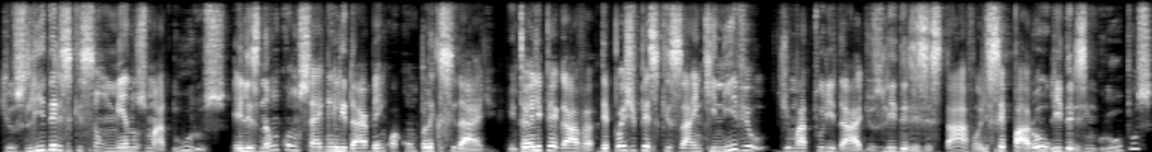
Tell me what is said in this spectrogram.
que os líderes que são menos maduros eles não conseguem lidar bem com a complexidade. Então ele pegava, depois de pesquisar em que nível de maturidade os líderes estavam, ele separou líderes em grupos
